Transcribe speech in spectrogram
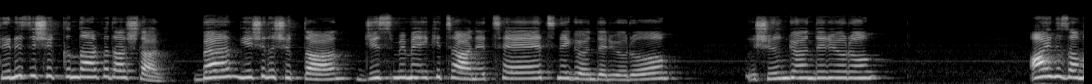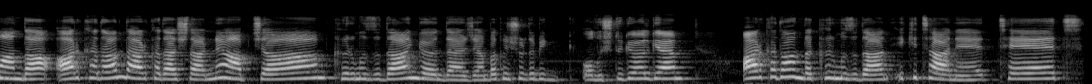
Denizli şıkkında arkadaşlar ben yeşil ışıktan cismime iki tane tet ne gönderiyorum? Işığın gönderiyorum. Aynı zamanda arkadan da arkadaşlar ne yapacağım? Kırmızıdan göndereceğim. Bakın şurada bir oluştu gölgem. Arkadan da kırmızıdan iki tane tet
